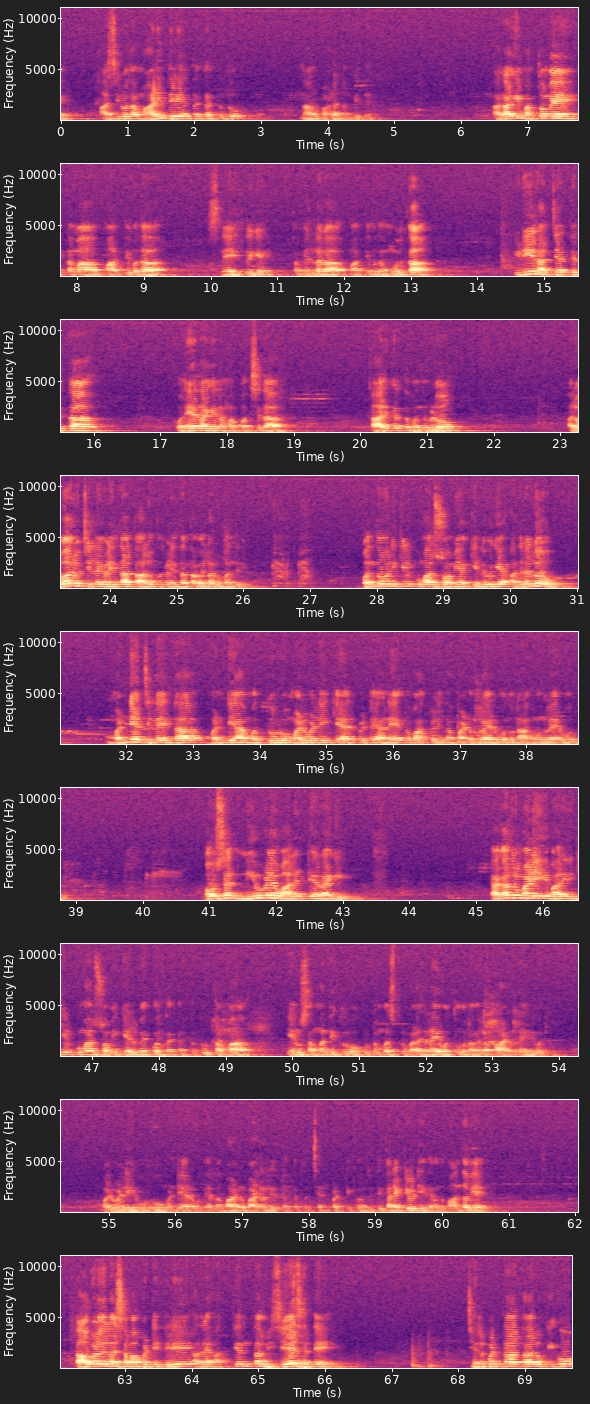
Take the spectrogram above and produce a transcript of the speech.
ಆಶೀರ್ವಾದ ಮಾಡಿದ್ದೀರಿ ಅಂತಕ್ಕಂಥದ್ದು ನಾನು ಬಹಳ ನಂಬಿದ್ದೇನೆ ಹಾಗಾಗಿ ಮತ್ತೊಮ್ಮೆ ನಮ್ಮ ಮಾಧ್ಯಮದ ಸ್ನೇಹಿತರಿಗೆ, ತಮ್ಮೆಲ್ಲರ ಮಾಧ್ಯಮದ ಮೂಲಕ ಇಡೀ ರಾಜ್ಯಾದ್ಯಂತ ಕೊನೆಯದಾಗಿ ನಮ್ಮ ಪಕ್ಷದ ಕಾರ್ಯಕರ್ತ ಬಂಧುಗಳು, ಹಲವಾರು ಜಿಲ್ಲೆಗಳಿಂದ, ತಾಲೂಕುಗಳಿಂದ ತಾವೆಲ್ಲರೂ ಬಂದಿರಿ. ಬಂದು ನಿಖಿಲ್ ಕುಮಾರಸ್ವಾಮಿಯ ಗೆಲುವಿಗೆ ಅದರಲ್ಲೂ ಮಂಡ್ಯ ಜಿಲ್ಲೆಯಿಂದ ಮಂಡ್ಯ, ಮದ್ದೂರು, ಮಳವಳ್ಳಿ ಕೆ ಆರ್ ಪೇಟೆ ಅನೇಕ ಭಾಗಗಳಿಂದ ಪಾಂಡವಪುರ ಇರ್ಬೋದು, ನಾಗಮಂಗಲ ಇರ್ಬೋದು. ಬಹುಶಃ ನೀವುಗಳೇ ವಾಲಂಟಿಯರ್ ಆಗಿ ಯಾಕಾದ್ರೂ ಮಾಡಿ ಈ ಬಾರಿ ನಿಖಿಲ್ ಕುಮಾರಸ್ವಾಮಿ ಗೆಲ್ಲಬೇಕು ಅಂತಕ್ಕಂಥದ್ದು ತಮ್ಮ ಏನು ಸಂಬಂಧಿಕರು, ಕುಟುಂಬಸ್ಥರು ಬಹಳ ಜನ ಇವತ್ತು ನಾವೆಲ್ಲ ಬಾರ್ಡರ್ ಲೈನ್ ಇವತ್ತು. ಮಳವಳ್ಳಿ ಇರ್ಬೋದು, ಮಂಡ್ಯ ಇರ್ಬೋದು, ಎಲ್ಲ ಬಾರ್ಡರ್ ಬಾರ್ಡರ್ ಇರ್ತಕ್ಕಂಥ ಚನ್ನಪಟ್ಟಣಕ್ಕೆ ಒಂದು ರೀತಿ ಕನೆಕ್ಟಿವಿಟಿ ಇದೆ, ಒಂದು ಬಾಂಧವ್ಯ ಇದೆ. ತಾವುಗಳೆಲ್ಲ ಶ್ರಮ ಪಟ್ಟಿದ್ದೀರಿ, ಆದ್ರೆ ಅತ್ಯಂತ ವಿಶೇಷತೆ ಚನ್ನಪಟ್ಟಣ ತಾಲೂಕಿಗೂ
